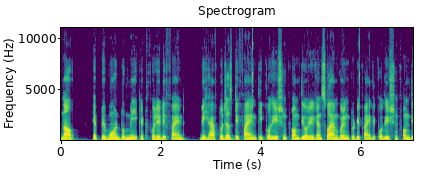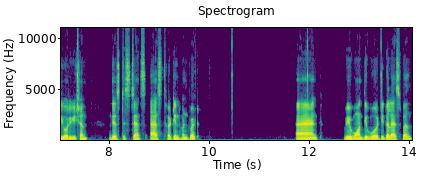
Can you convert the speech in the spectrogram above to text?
Now, if we want to make it fully defined, we have to just define the position from the origin. So I'm going to define the position from the origin, this distance as 1300. And we want the vertical as well.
